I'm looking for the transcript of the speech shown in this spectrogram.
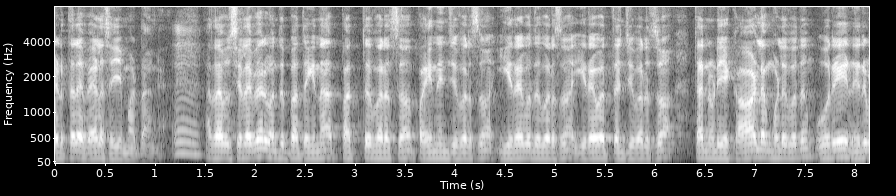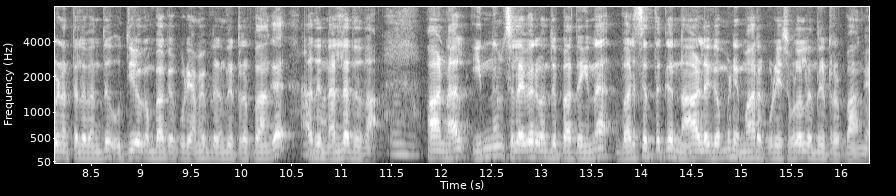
இடத்துல வேலை செய்ய மாட்டாங்க. அதாவது சில பேர் வந்து பார்த்தீங்கன்னா பத்து வருஷம் பதினஞ்சு வருஷம் இருபது வருஷம் இருபத்தஞ்சு வருஷம் தன்னுடைய காலம் முழுவதும் ஒரே நிறுவனத்தில் வந்து உத்தியோகம் பார்க்கக்கூடிய அமைப்பில் இருந்துட்டு இருப்பாங்க. அது நல்லது தான் ஆனால் இன்னும் சில பேர் வந்து பார்த்தீங்கன்னா வருஷத்துக்கு நாலு கம்பெனி மாறக்கூடிய சூழல் இருந்துகிட்டு இருப்பாங்க.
